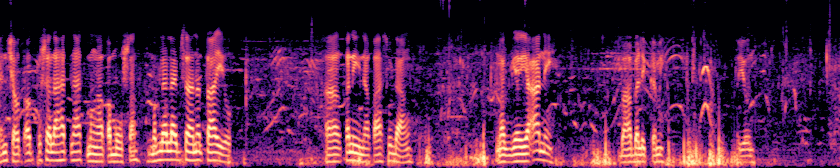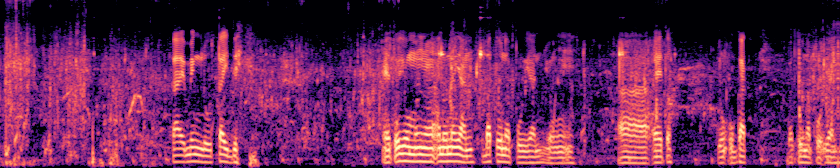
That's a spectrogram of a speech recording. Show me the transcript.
And shout out po sa lahat-lahat mga kamusang. Magla-live sana tayo. Ah, kanina kaso lang nagyayaan eh. Babalik kami. Ayun. Timing low tide eh. Ito yung mga ano na yan, bato na po yan, yung ah ito, yung ugat. Bato na po yan.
